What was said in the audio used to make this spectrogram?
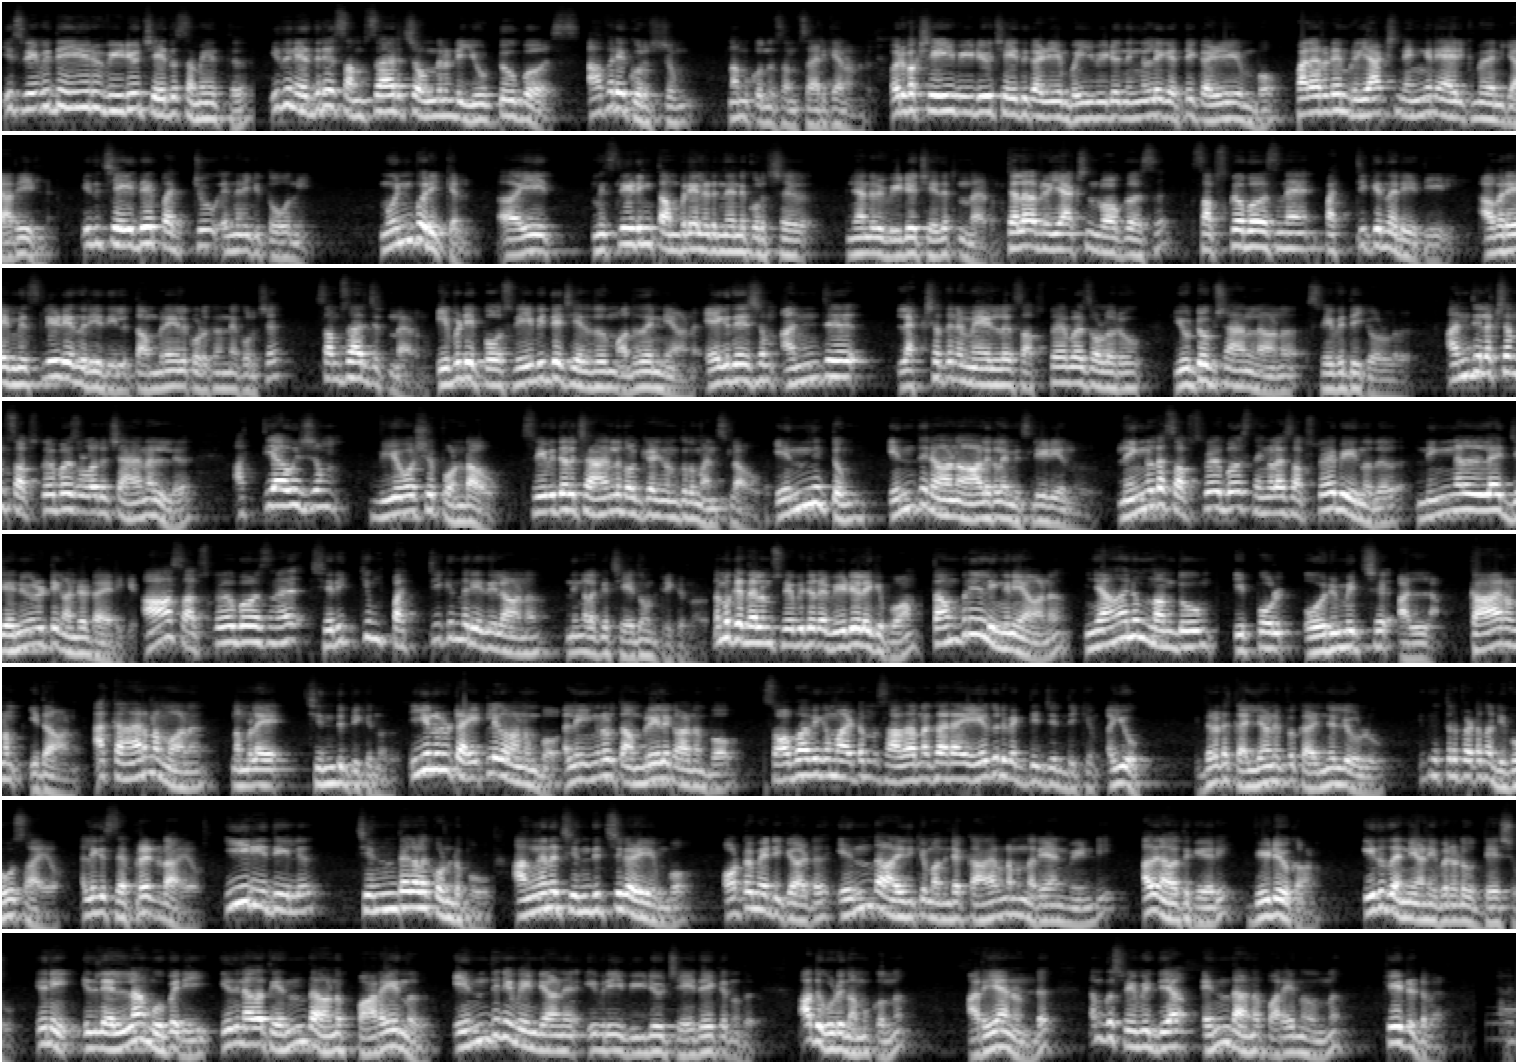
ഈ ശ്രീവിദ്യ ഈ ഒരു വീഡിയോ ചെയ്ത സമയത്ത് ഇതിനെതിരെ സംസാരിച്ച ഒന്ന് രണ്ട് യൂട്യൂബേഴ്സ് അവരെ കുറിച്ചും നമുക്കൊന്ന് സംസാരിക്കാനുണ്ട്. ഒരു പക്ഷേ ഈ വീഡിയോ ചെയ്ത് കഴിയുമ്പോൾ ഈ വീഡിയോ നിങ്ങളിലേക്ക് എത്തി കഴിയുമ്പോൾ പലരുടെയും റിയാക്ഷൻ എങ്ങനെയായിരിക്കുമെന്ന് എനിക്ക് അറിയില്ല ഇത് ചെയ്തേ പറ്റൂ എന്ന് എനിക്ക് തോന്നി. മുൻപൊരിക്കൽ ഈ മിസ്ലീഡിംഗ് തമ്പനിയിൽ ഇടുന്നതിനെ കുറിച്ച് ഞാനൊരു വീഡിയോ ചെയ്തിട്ടുണ്ടായിരുന്നു. ചില റിയാക്ഷൻ ബ്ലോഗേഴ്സ് സബ്സ്ക്രൈബേഴ്സിനെ പറ്റിക്കുന്ന രീതിയിൽ അവരെ മിസ്ലീഡ് ചെയ്യുന്ന രീതിയിൽ തമ്പനിയിൽ കൊടുക്കുന്നതിനെ കുറിച്ച് സംസാരിച്ചിട്ടുണ്ടായിരുന്നു. ഇവിടെ ഇപ്പോൾ ശ്രീവിദ്യ ചെയ്തതും അത് തന്നെയാണ്. ഏകദേശം അഞ്ച് ലക്ഷത്തിന് മേളിൽ സബ്സ്ക്രൈബേഴ്സ് ഉള്ളൊരു യൂട്യൂബ് ചാനലാണ് ശ്രീവിദ്യയ്ക്ക് ഉള്ളത് അഞ്ച് ലക്ഷം സബ്സ്ക്രൈബേഴ്സ് ഉള്ള ഒരു ചാനലിൽ അത്യാവശ്യം വ്യൂവർഷിപ്പ് ഉണ്ടാവും. ശ്രീവിദ്യയുടെ ചാനൽ നോക്കി കഴിഞ്ഞാൽ നമുക്കത് മനസ്സിലാവും. എന്നിട്ടും എന്തിനാണ് ആളുകളെ മിസ്ലീഡ് ചെയ്യുന്നത്? നിങ്ങളുടെ സബ്സ്ക്രൈബേഴ്സ് നിങ്ങളെ സബ്സ്ക്രൈബ് ചെയ്യുന്നത് നിങ്ങളുടെ ജെന്യൂനിറ്റി കണ്ടിട്ടായിരിക്കും. ആ സബ്സ്ക്രൈബേഴ്സിനെ ശരിക്കും പറ്റിക്കുന്ന രീതിയിലാണ് നിങ്ങളൊക്കെ ചെയ്തുകൊണ്ടിരിക്കുന്നത്. നമുക്ക് എന്തായാലും ശ്രീവിദ്യയുടെ വീഡിയോയിലേക്ക് പോവാം. തമ്പനിയിൽ ഇങ്ങനെയാണ്. ഞാനും നന്ദുവും ഇപ്പോൾ ഒരുമിച്ച് അല്ല. കാരണം ഇതാണ്. ആ കാരണമാണ് നമ്മളെ ചിന്തിപ്പിക്കുന്നത്. ഇങ്ങനൊരു ടൈറ്റിൽ കാണുമ്പോൾ അല്ലെങ്കിൽ ഇങ്ങനൊരു തമ്പനിയിൽ കാണുമ്പോൾ സ്വാഭാവികമായിട്ടും സാധാരണക്കാരായ ഏതൊരു വ്യക്തിയും ചിന്തിക്കും അയ്യോ ഇവരുടെ കല്യാണം ഇപ്പോൾ കഴിഞ്ഞല്ലേ ഉള്ളൂ. ഇവർ ഇത്ര പെട്ടെന്ന് ഡിവോഴ്സ് ആയോ? അല്ലെങ്കിൽ സെപ്പറേറ്റഡ് ആയോ? ഈ രീതിയിൽ ചിന്തകളെ കൊണ്ടുപോകും. അങ്ങനെ ചിന്തിച്ചു കഴിയുമ്പോൾ ഓട്ടോമാറ്റിക്കായിട്ട് എന്തായിരിക്കും അതിന്റെ കാരണം എന്നറിയാൻ വേണ്ടി അതിനകത്ത് കയറി വീഡിയോ കാണും. ഇത് തന്നെയാണ് ഇവരുടെ ഉദ്ദേശവും. ഇനി ഇതിലെല്ലാം ഉപരി ഇതിനകത്ത് എന്താണ് പറയുന്നത്? എന്തിനു വേണ്ടിയാണ് ഇവർ ഈ വീഡിയോ ചെയ്തേക്കുന്നത്? അതുകൂടി നമുക്കൊന്ന് അറിയാനുണ്ട്. നമുക്ക് ശ്രീവിദ്യ എന്താണ് പറയുന്നതെന്ന് കേട്ടിട്ട് വേണം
